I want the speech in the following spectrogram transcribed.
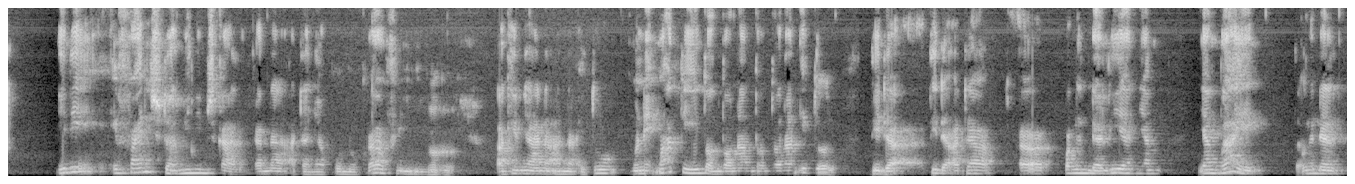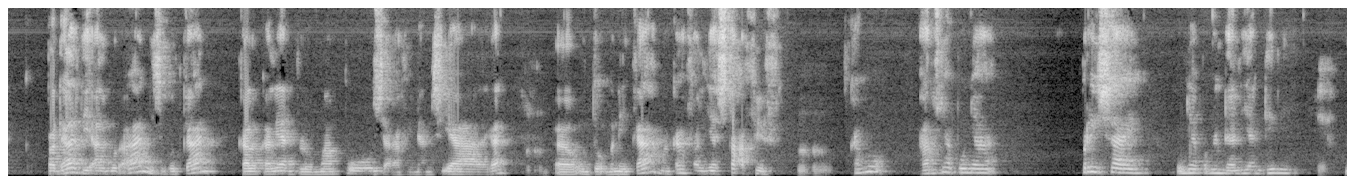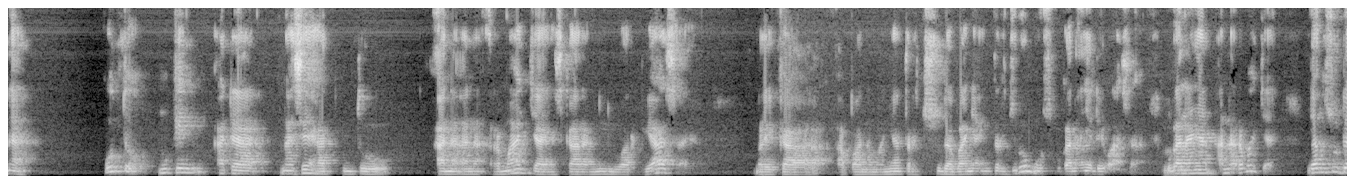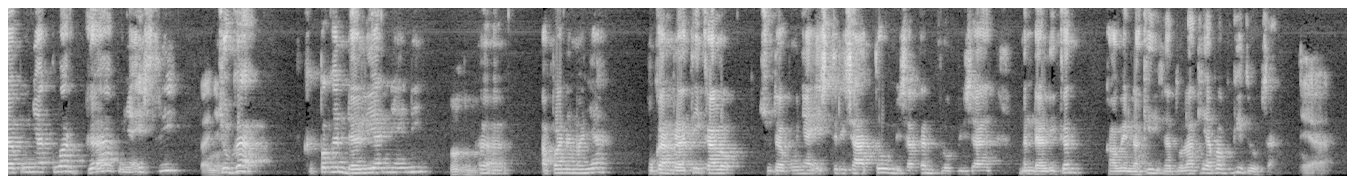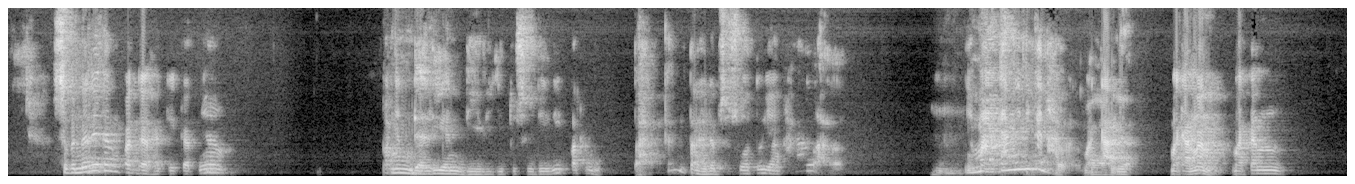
ini Eva ini sudah minim sekali karena adanya pornografi. Mm-mm. Akhirnya anak-anak itu menikmati tontonan-tontonan itu tidak tidak ada eh, pengendalian yang yang baik. Pengendali, padahal di Al-Qur'an disebutkan kalau kalian belum mampu secara finansial kan eh, untuk menikah maka faliyasta'fif. Mhm. Kamu harusnya punya perisai, punya pengendalian diri. Nah, untuk mungkin ada nasihat untuk anak-anak remaja yang sekarang ini luar biasa ya. Mereka apa namanya ter- sudah banyak yang terjerumus, bukan hanya dewasa, bukan Hmm. hanya anak remaja, yang sudah punya keluarga, punya istri, Banyak. juga pengendaliannya ini Mhm. eh, apa namanya bukan berarti kalau sudah punya istri satu misalkan belum bisa mengendalikan kawin lagi satu lagi apa begitu Ustaz? Ya. Sebenarnya kan pada hakikatnya pengendalian diri itu sendiri perlu bahkan terhadap sesuatu yang halal. Ya, makan ini kan halal, makan. Oh, iya. Makanan, makan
